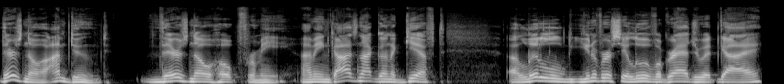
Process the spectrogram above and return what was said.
there's no, I'm doomed. There's no hope for me. I mean, God's not going to gift a little University of Louisville graduate guy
